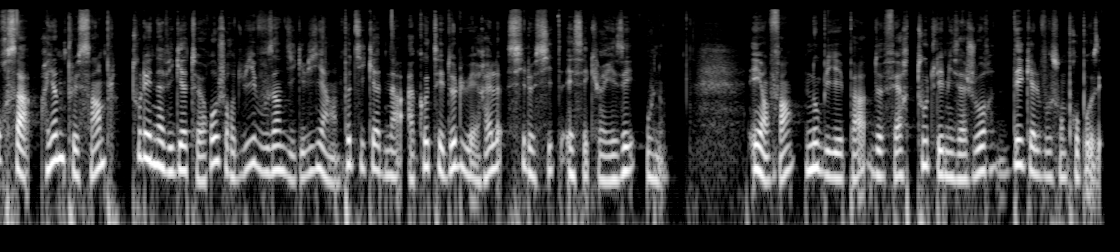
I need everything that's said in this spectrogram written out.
Pour ça, rien de plus simple, tous les navigateurs aujourd'hui vous indiquent via un petit cadenas à côté de l'URL si le site est sécurisé ou non. Et enfin, n'oubliez pas de faire toutes les mises à jour dès qu'elles vous sont proposées.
